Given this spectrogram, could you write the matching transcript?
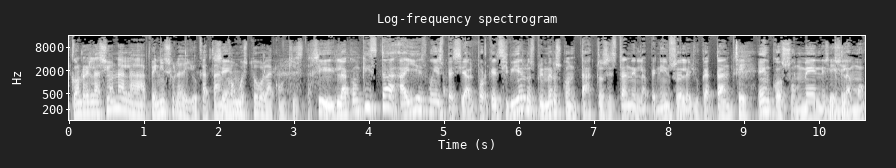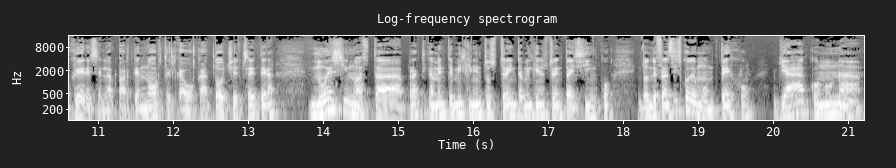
con relación a la península de Yucatán, ¿cómo estuvo la conquista? Sí, la conquista ahí es muy especial, porque si bien los primeros contactos están en la península de Yucatán, en Cozumel, en Isla Mujeres, en la parte norte, el Cabo Catoche, etcétera, no es sino hasta prácticamente 1530, 1535, donde Francisco de Montejo, ya con una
